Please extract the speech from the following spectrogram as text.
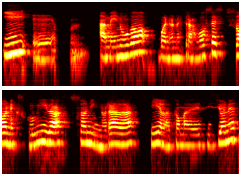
Y eh, a menudo, bueno, nuestras voces son excluidas, son ignoradas ¿sí? en la toma de decisiones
